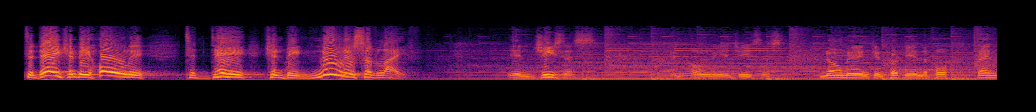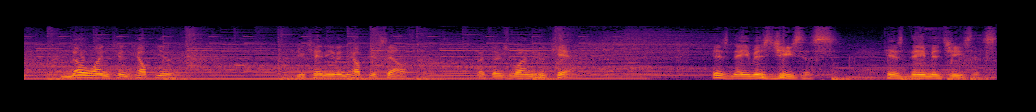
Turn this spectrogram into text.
Today can be holy. Today can be newness of life in Jesus and only in Jesus. No man can put me in the pool. Friend, no one can help you. You can't even help yourself. But there's one who can. His name is Jesus. His name is Jesus.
